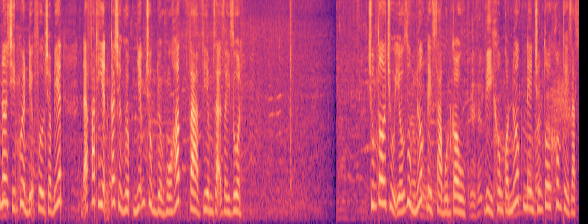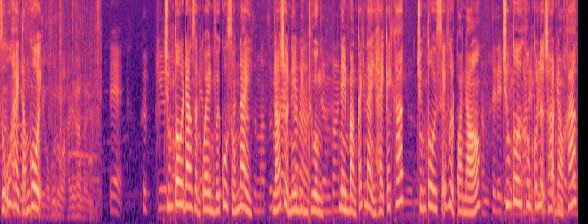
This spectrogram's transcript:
nơi chính quyền địa phương cho biết đã phát hiện các trường hợp nhiễm trùng đường hô hấp và viêm dạ dày ruột. Chúng tôi chủ yếu dùng nước để xào bồn cầu. Vì không có nước nên chúng tôi không thể giặt rũ hay tắm gội. Chúng tôi đang dần quen với cuộc sống này. Nó trở nên bình thường, nên bằng cách này hay cách khác, chúng tôi sẽ vượt qua nó. Chúng tôi không có lựa chọn nào khác.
